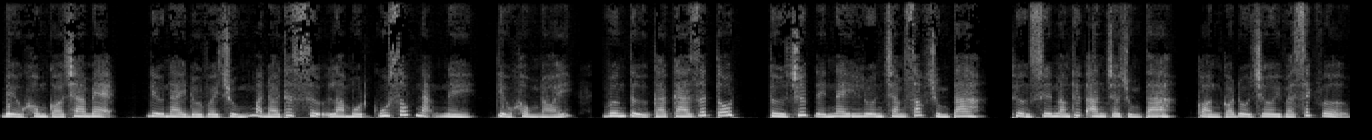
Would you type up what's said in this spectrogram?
đều không có cha mẹ, Điều này đối với chúng mà nói thật sự là một cú sốc nặng nề. Tiểu khổng nói, vương tử ca ca rất tốt, từ trước đến nay luôn chăm sóc chúng ta, thường xuyên mang thức ăn cho chúng ta, còn có đồ chơi và sách vở.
